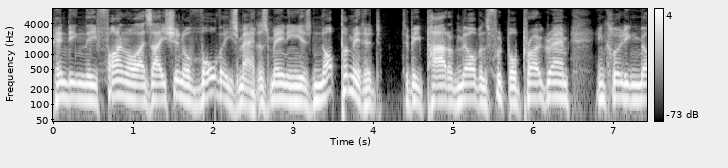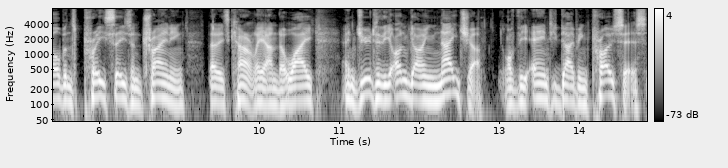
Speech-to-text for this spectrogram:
pending the finalisation of all these matters, meaning he is not permitted to be part of Melbourne's football program, including Melbourne's pre season training that is currently underway. And due to the ongoing nature of the anti doping process,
